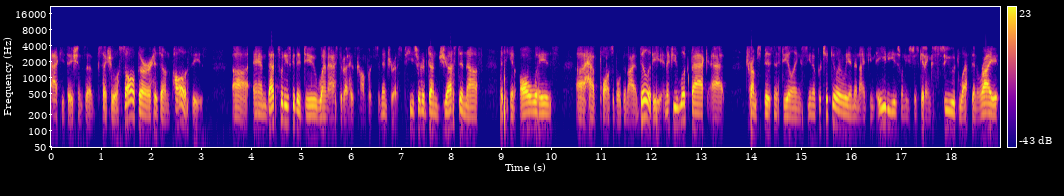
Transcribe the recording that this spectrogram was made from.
accusations of sexual assault or his own policies. Uh, and that's what he's going to do when asked about his conflicts of interest. He's sort of done just enough that he can always uh, have plausible deniability. And if you look back at Trump's business dealings, you know, particularly in the 1980s when he's just getting sued left and right,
